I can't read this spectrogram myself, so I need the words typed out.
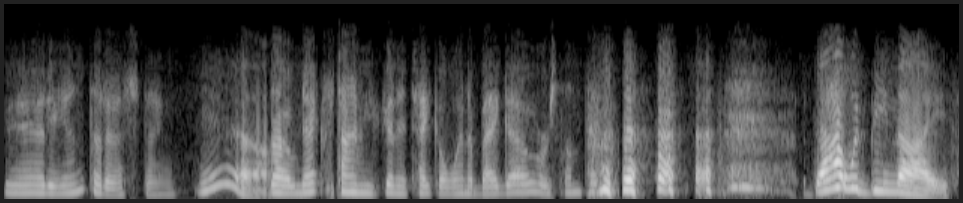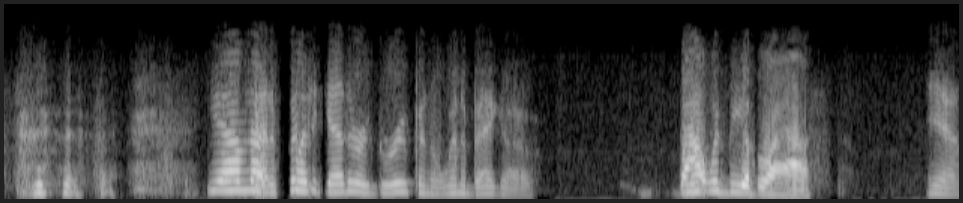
Very interesting. yeah. So next time you're going to take a Winnebago or something. that would be nice. yeah, I'm Got not. to put but together a group in a Winnebago. that would be a blast. Yeah.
